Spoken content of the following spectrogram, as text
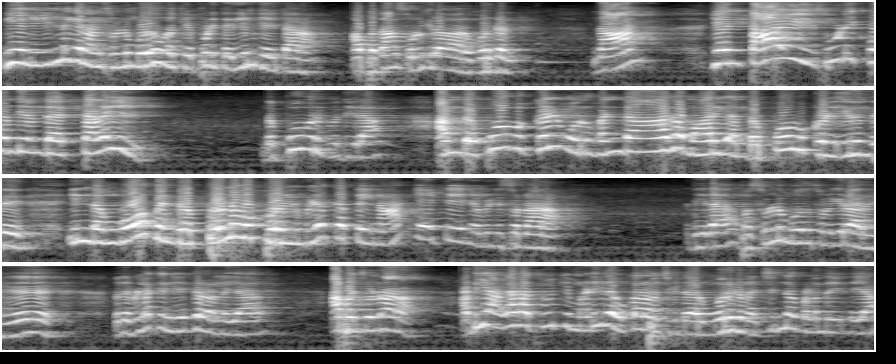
நீ அங்க இல்லைங்க நான் சொல்லும் பொழுது உனக்கு எப்படி தெரியும் கேட்டாராம். அப்பதான் சொல்கிறார் முருகன் நான் என் தாய் சூடிக்கொண்டிருந்த தலையில் இந்த பூ இருக்கு பார்த்தீங்களா? அந்த பூவுக்குள் ஒரு வண்டாக மாறி அந்த பூவுக்குள் இருந்து இந்த ஓம் என்ற பிரணவ பொருள் விளக்கத்தை நான் கேட்டேன் அப்படின்னு சொன்னாராம். பார்த்தீங்களா? அப்ப சொல்லும் போது சொல்கிறாரு. அந்த விளக்கம் கேட்கிறார் இல்லையா? அப்ப சொல்றாராம் அப்படியே அழகா தூக்கி மடியில உட்கார வச்சுக்கிட்டாரு முருகனை. சின்ன குழந்தை இல்லையா?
